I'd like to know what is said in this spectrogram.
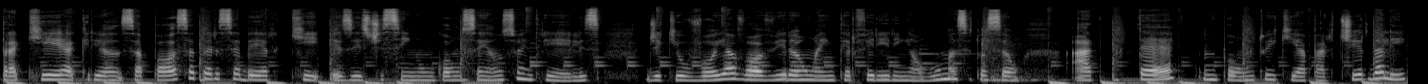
para que a criança possa perceber que existe sim um consenso entre eles de que o vô e a avó virão a interferir em alguma situação até um ponto e que a partir dali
